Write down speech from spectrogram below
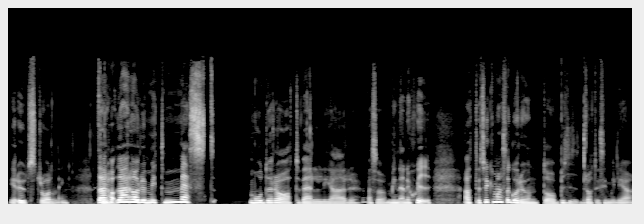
er utstrålning. Där, har- där har du mitt mest moderat väljar, alltså min energi. Att jag tycker man ska gå runt och bidra till sin miljö.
